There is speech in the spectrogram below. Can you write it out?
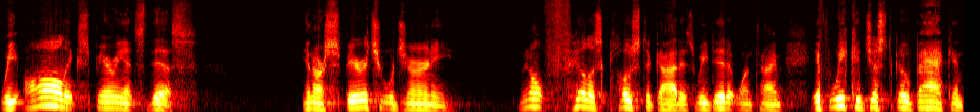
We all experience this in our spiritual journey. We don't feel as close to God as we did at one time. If we could just go back and,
